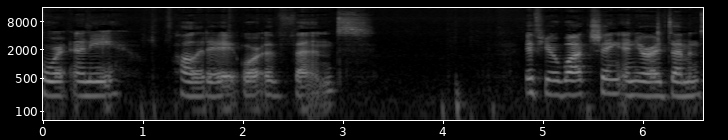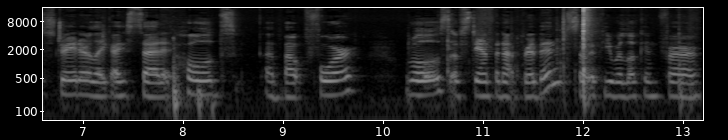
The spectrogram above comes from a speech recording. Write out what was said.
for any holiday or event. If you're watching and you're a demonstrator, like I said, it holds about four rolls of Stampin' Up! ribbon. So if you were looking for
